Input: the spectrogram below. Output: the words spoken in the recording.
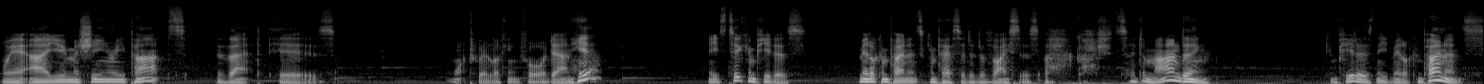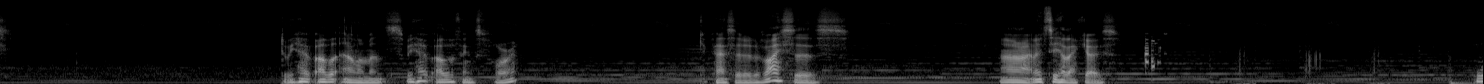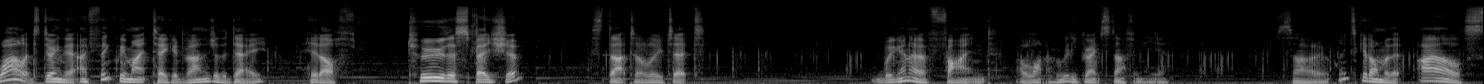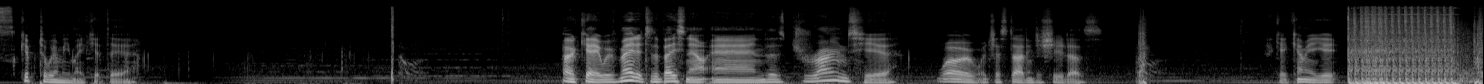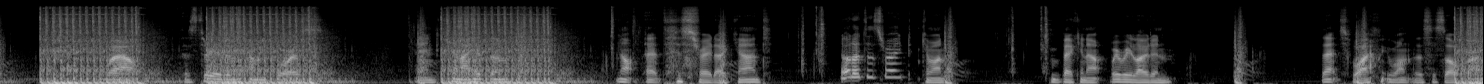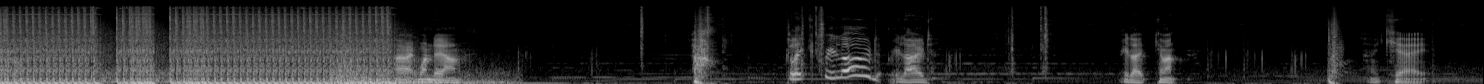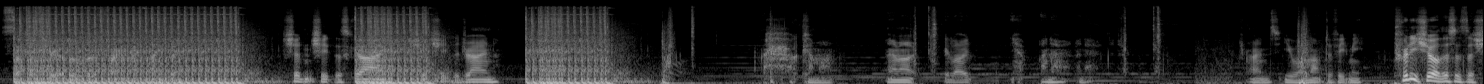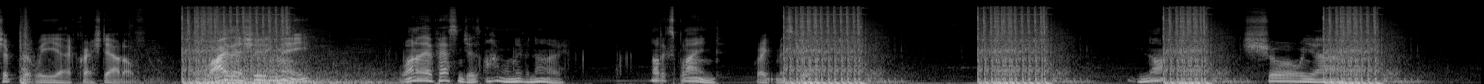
where are you machinery parts? That is what we're looking for down here. Needs two computers. Metal components, capacitor devices. Oh gosh, it's so demanding. Computers need metal components. Do we have other elements? We have other things for it. Capacitor devices. Alright, let's see how that goes. While it's doing that, I think we might take advantage of the day, head off to the spaceship. Start to loot it. We're going to find a lot of really great stuff in here. So let's get on with it. I'll skip to when we make it there. Okay, we've made it to the base now, and there's drones here. Whoa, which are starting to shoot us. Okay, come here, you. Wow, there's three of them coming for us. And can I hit them? Not at this rate, I can't. Not at this rate. Come on. I'm backing up. We're reloading. That's why we want this assault rifle. Alright, one down. Click, reload, reload. Reload, come on. Okay. Suffer through a little bit of frame rate maybe. Shouldn't shoot this guy, should shoot the drone. Oh, come on. Ammo, reload. Yeah, I know, I know. Drones, you will not defeat me. Pretty sure this is the ship that we uh, crashed out of. Why they're shooting me, one of their passengers, I will never know. Not explained. Great mystery. Not sure we are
